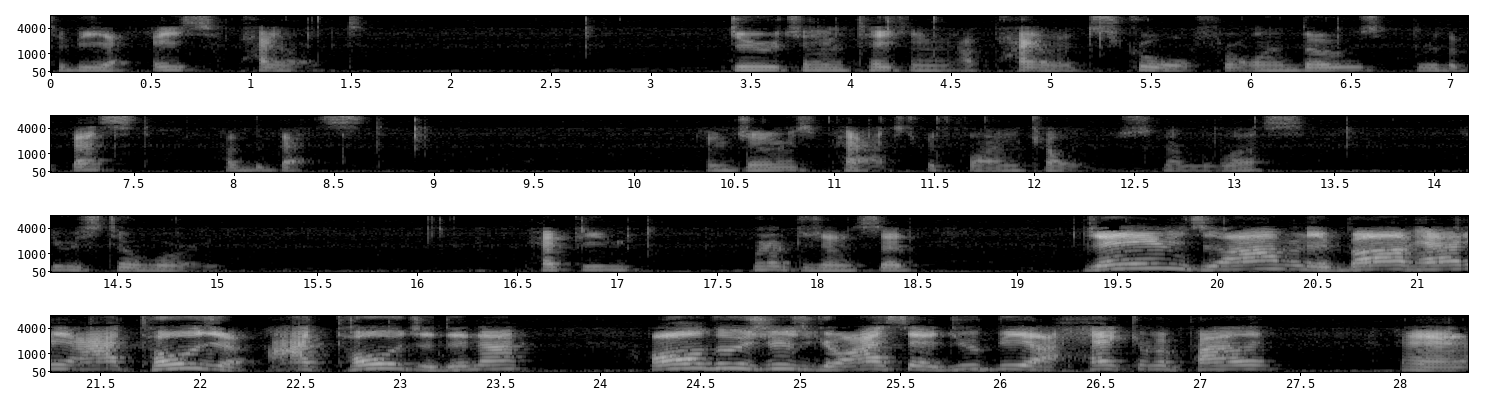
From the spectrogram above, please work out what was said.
to be an ace pilot due to him taking a pilot school for only those who were the best of the best. And James passed with flying colors. Nonetheless, he was still worried. Peppy went up to James and said, James, obviously, Bob, howdy, I told you, I told you, didn't I? All those years ago, I said you'd be a heck of a pilot and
